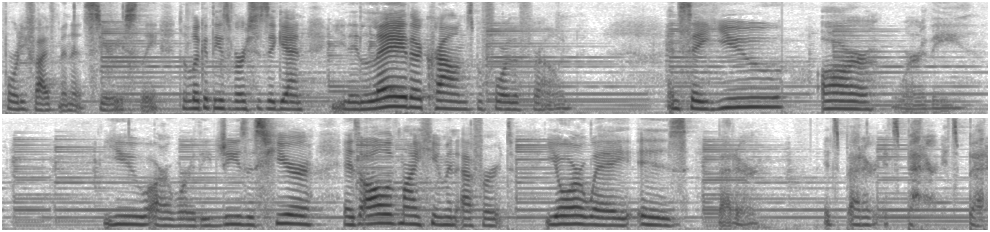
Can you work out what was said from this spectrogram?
45 minutes seriously, to look at these verses again. They lay their crowns before the throne and say, You are worthy. You are worthy. Jesus, here is all of my human effort. Your way is better. It's better, it's better, it's better.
